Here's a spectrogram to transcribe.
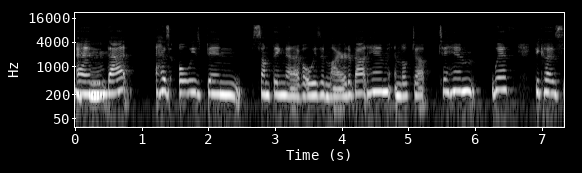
And mm-hmm. that has always been something that I've always admired about him and looked up to him with because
